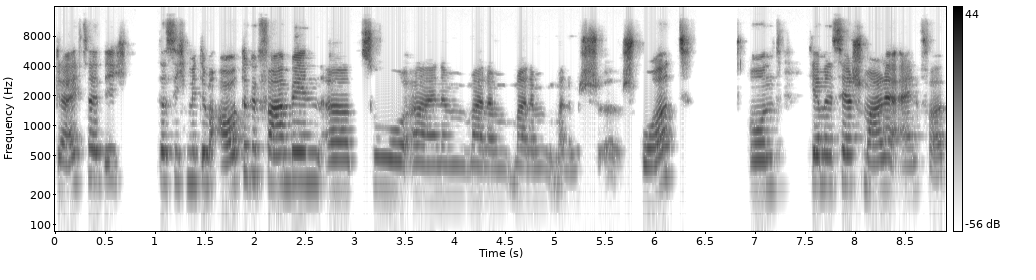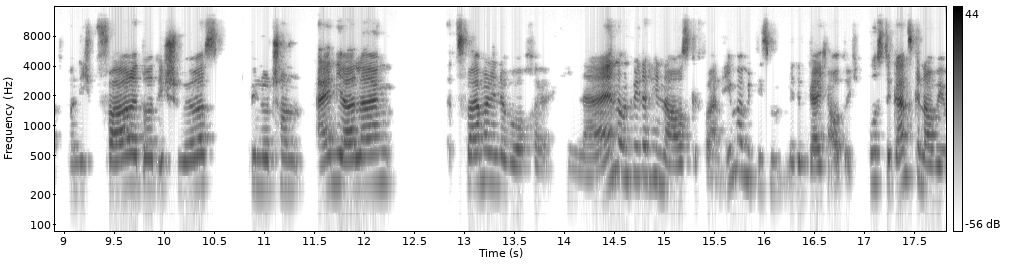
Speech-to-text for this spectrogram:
gleichzeitig, dass ich mit dem Auto gefahren bin äh, zu einem meinem meinem meinem äh, Sport und die haben eine sehr schmale Einfahrt und ich fahre dort, ich schwör's, bin dort schon ein Jahr lang zweimal in der Woche hinein und wieder hinausgefahren, immer mit diesem mit dem gleichen Auto. Ich wusste ganz genau, wie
